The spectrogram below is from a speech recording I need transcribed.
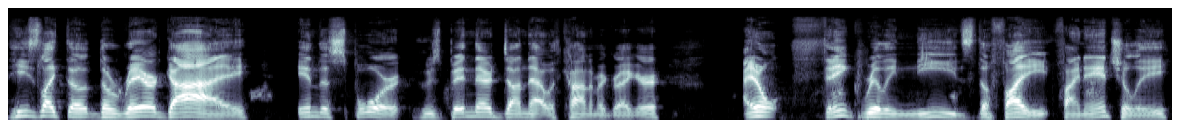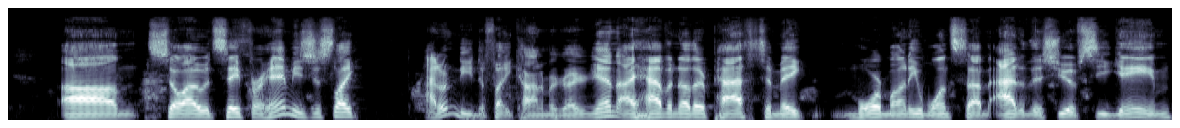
he's like the the rare guy in the sport who's been there, done that with Conor McGregor. I don't think really needs the fight financially. Um, so I would say for him, he's just like, I don't need to fight Conor McGregor again. I have another path to make more money once I'm out of this UFC game.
